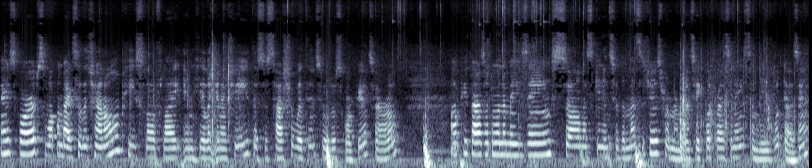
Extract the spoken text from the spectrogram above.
Hey Scorps, welcome back to the channel. Peace, love, light, and healing energy. This is Tasha with Intuitive Scorpio Tarot. Hope you guys are doing amazing. So let's get into the messages. Remember to take what resonates and leave what doesn't.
